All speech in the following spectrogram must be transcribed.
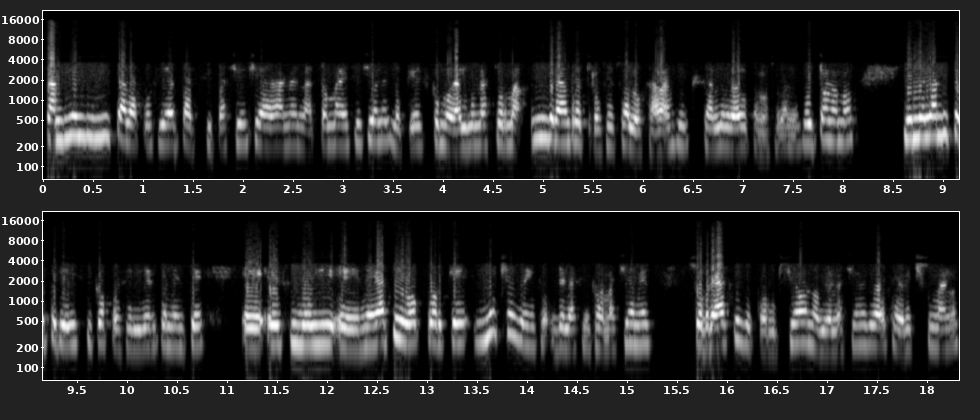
También limita la posibilidad de participación ciudadana en la toma de decisiones, lo que es como de alguna forma un gran retroceso a los avances que se han logrado con los órganos autónomos. Y en el ámbito periodístico, pues evidentemente eh, es muy eh, negativo porque muchas de, de, las informaciones sobre actos de corrupción o violaciones graves de derechos humanos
